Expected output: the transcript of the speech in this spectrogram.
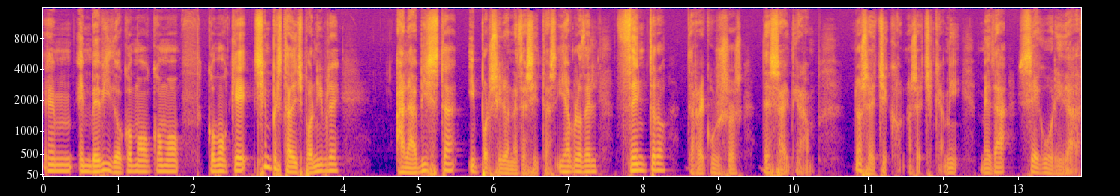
em, embebido, como, como, como que siempre está disponible a la vista y por si lo necesitas. Y hablo del centro de recursos de SiteGround. No sé, chico, no sé, chica, a mí me da seguridad.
